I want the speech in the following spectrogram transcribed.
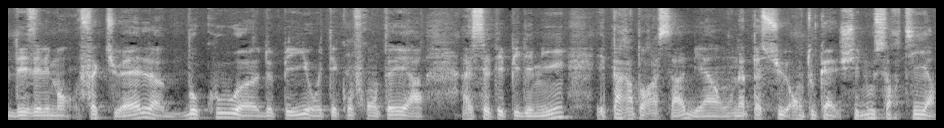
des éléments factuels. Beaucoup de pays ont été confrontés à, à, cette épidémie. Et par rapport à ça, eh bien, on n'a pas su, en tout cas chez nous, sortir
